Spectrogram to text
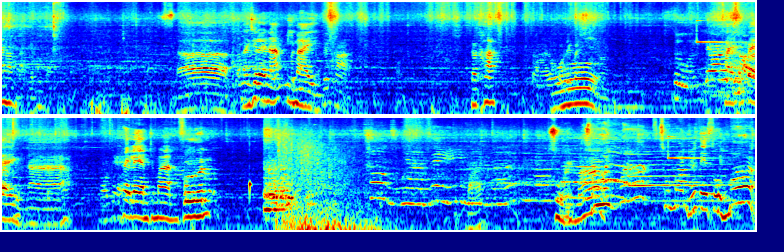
นด์อ่านางชื่ออะไรนะปีใหม่ไม่ผ่าน นะคะโอ้ศูนย์เก้าไทยแปลอยู่นะไทยแลนด์ใช่ไหมยฟื้นสวยมาสกวยมากสวยมากยูเตสวยมาก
